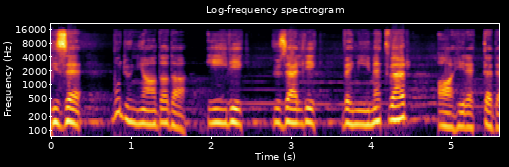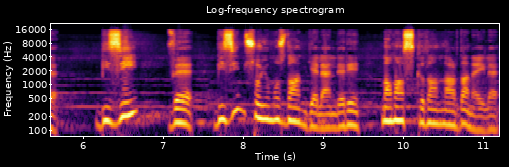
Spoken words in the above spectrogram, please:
Bize bu dünyada da iyilik, güzellik ve nimet ver, ahirette de. Bizi ve bizim soyumuzdan gelenleri namaz kılanlardan eyle.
